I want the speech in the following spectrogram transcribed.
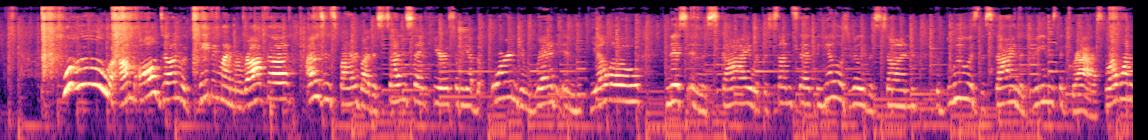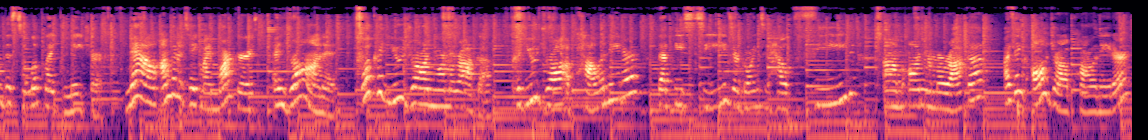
Woohoo! I'm all done with taping my maraca. I was inspired by the sunset here, so we have the orange and red and yellow ness in the sky with the sunset. The yellow is really the sun, the blue is the sky, and the green is the grass. So I wanted this to look like nature. Now I'm gonna take my markers and draw on it. What could you draw on your maraca? Could you draw a pollinator that these seeds are going to help feed um, on your maraca? I think I'll draw a pollinator.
